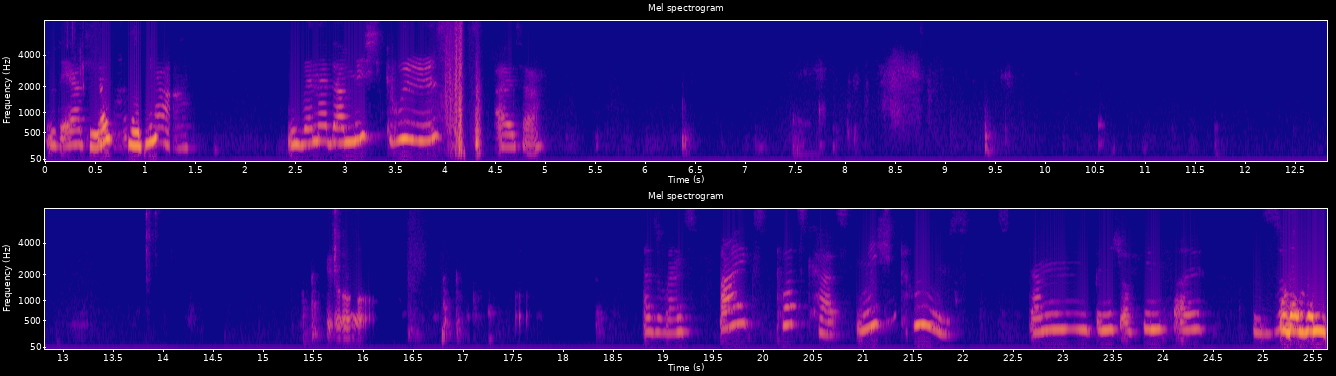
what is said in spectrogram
Und er hat Ja, K. Und wenn er dann mich grüßt, Alter. Also wenn Spikes Podcast mich grüßt, dann bin ich auf jeden Fall so. oder wenn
